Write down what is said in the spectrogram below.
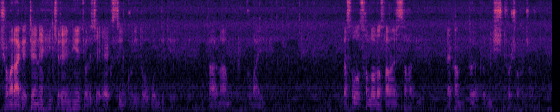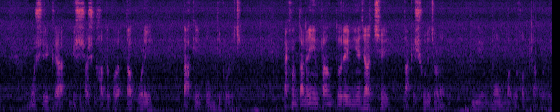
সবার আগে ট্রেনে হিচড়ে নিয়ে চলেছে এক শৃঙ্খলিত বন্দিকে। তার নাম খুবাইব রাসুল সাল্লাহ সাল্লামের সাহাবি, একান্ত এক নিষ্ঠ সহচর। মুশরিকরা বিশ্বাসঘাতকতা পড়ে তাকে বন্দি করেছে। এখন তানাইম প্রান্তরে নিয়ে যাচ্ছে, তাকে শুলে চড়াবে। নির্মমভাবে হত্যা করবে।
